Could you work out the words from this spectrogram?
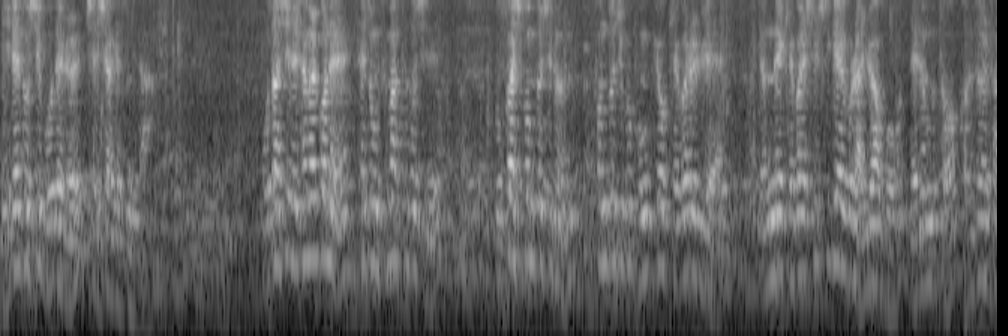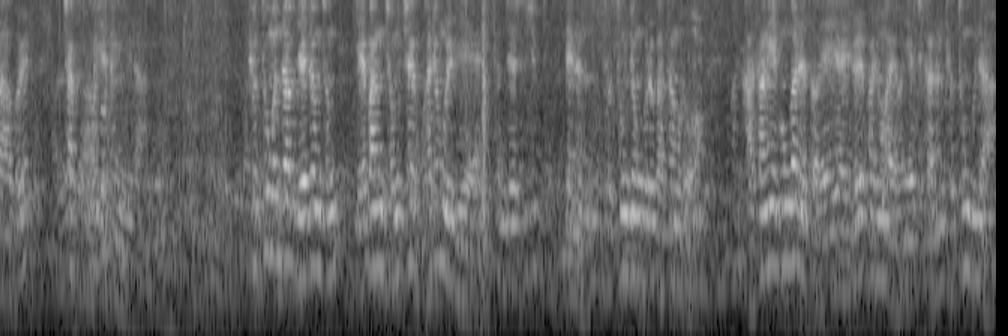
미래 도시 모델을 제시하겠습니다. 5-1 생활권의 세종 스마트 도시 국가시범 도시는 선도지구 본격 개발을 위해 연내 개발 실시 계획을 완료하고 내년부터 건설 사업을 착수 예정입니다. 교통원잡 예정 정, 예방 정책 활용을 위해 현재 수집되는 교통 정보를 바탕으로 가상의 공간에서 AI를 활용하여 예측하는 교통 분야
